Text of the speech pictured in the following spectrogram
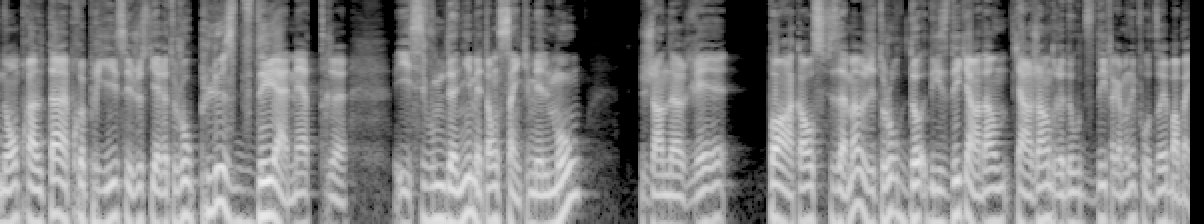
non, prends le temps approprié, c'est juste qu'il y aurait toujours plus d'idées à mettre. Et si vous me donniez, mettons, 5000 mots, j'en aurais pas encore suffisamment. J'ai toujours des idées qui, engendrent d'autres idées. Fait qu'à un moment donné, il faut dire, bon ben,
